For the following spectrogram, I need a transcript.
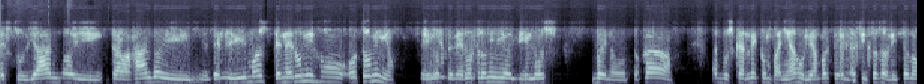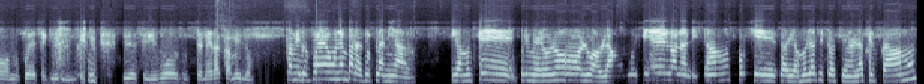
estudiando y trabajando y decidimos tener un hijo, otro niño. Decidimos tener otro niño y dijimos, bueno, toca buscarle compañía a Julián porque el Juliancito solito no, no puede seguir y, decidimos tener a Camilo. Camilo fue un embarazo planeado. Digamos que primero lo, lo hablamos muy bien, lo analizamos porque sabíamos la situación en la que estábamos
